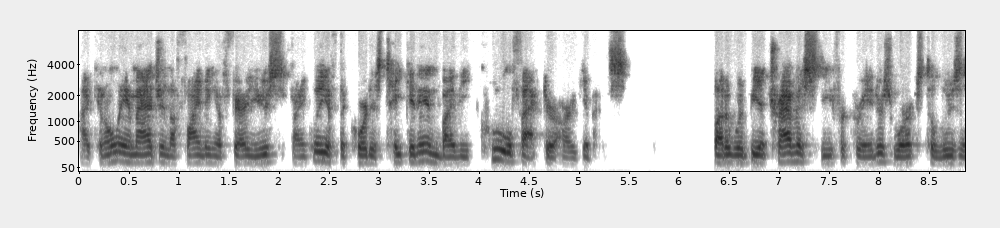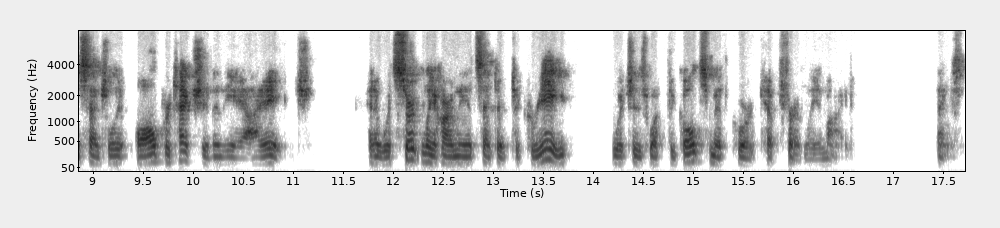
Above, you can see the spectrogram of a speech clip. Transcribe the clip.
I can only imagine a finding of fair use, frankly, if the court is taken in by the cool factor arguments. But it would be a travesty for creators' works to lose essentially all protection in the AI age. And it would certainly harm the incentive to create, which is what the Goldsmith court kept firmly in mind. Thanks.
